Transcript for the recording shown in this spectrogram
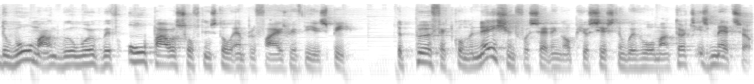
The wall mount will work with all PowerSoft install amplifiers with DSP. The perfect combination for setting up your system with wall mount touch is Mezzo.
